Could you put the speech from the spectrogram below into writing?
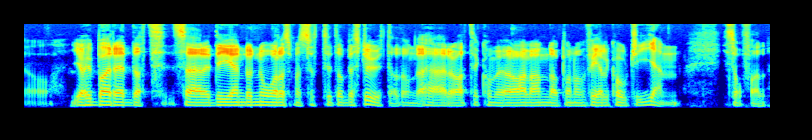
Ja, jag är bara rädd att så här, det är ändå några som har suttit och beslutat om det här och att det kommer att landa på någon fel coach igen i så fall.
